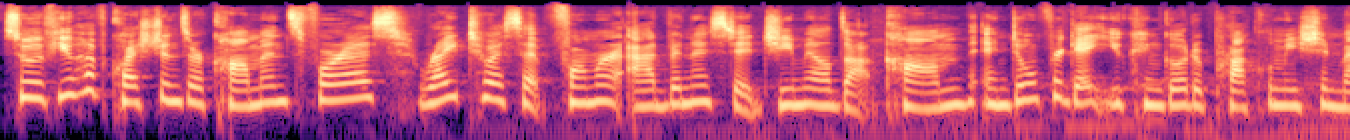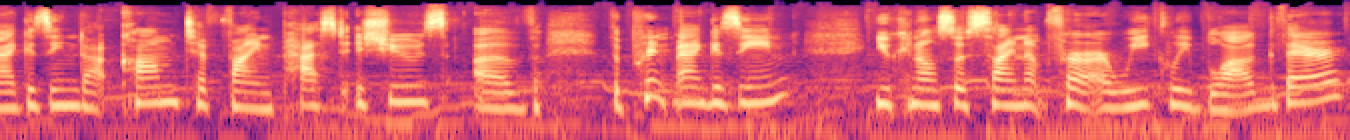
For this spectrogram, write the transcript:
So if you have questions or comments for us, write to us at formeradventist at gmail.com. And don't forget, you can go to proclamationmagazine.com to find past issues of the print magazine. You can also sign up for our weekly blog there.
